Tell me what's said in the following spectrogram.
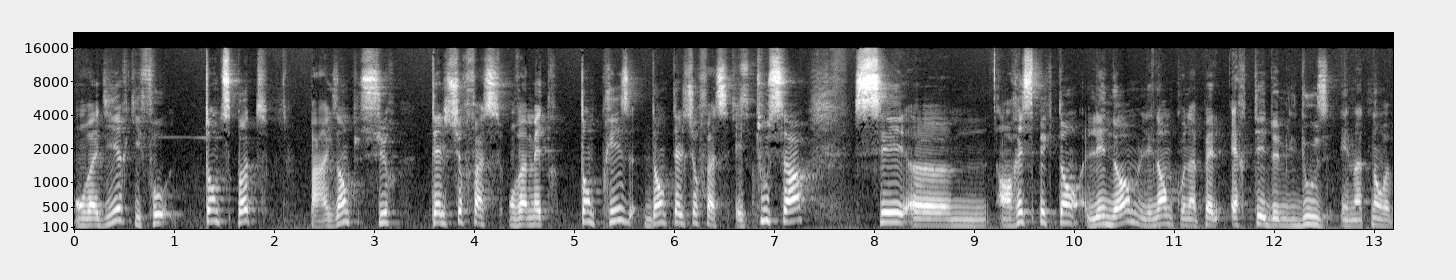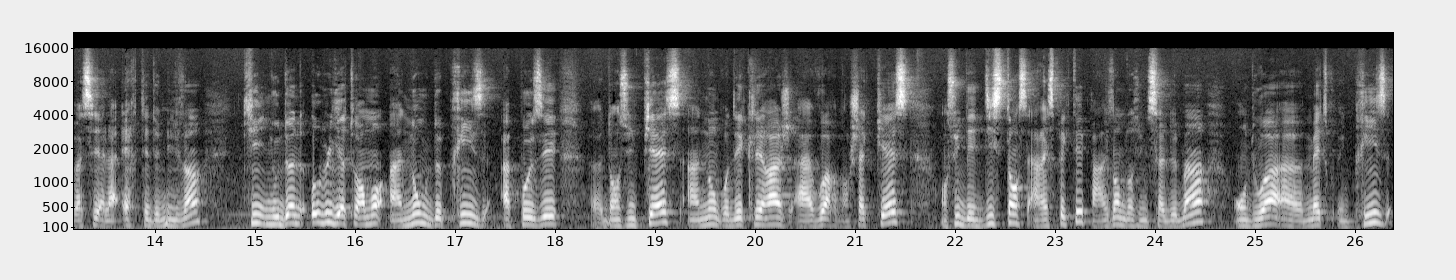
on va dire qu'il faut tant de spots, par exemple, sur telle surface. On va mettre tant de prises dans telle surface. Et tout ça, c'est euh, en respectant les normes, les normes qu'on appelle RT 2012 et maintenant on va passer à la RT 2020 qui nous donne obligatoirement un nombre de prises à poser euh, dans une pièce, un nombre d'éclairages à avoir dans chaque pièce, ensuite des distances à respecter. Par exemple, dans une salle de bain, on doit euh, mettre une prise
